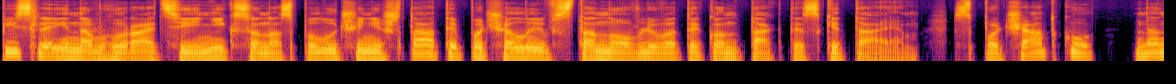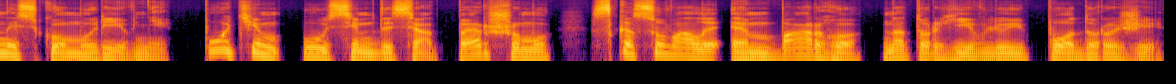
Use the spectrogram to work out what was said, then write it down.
Після інавгурації Ніксона Сполучені Штати почали встановлювати контакти з Китаєм. Спочатку на низькому рівні, потім у 71-му скасували ембарго на торгівлю й подорожі.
